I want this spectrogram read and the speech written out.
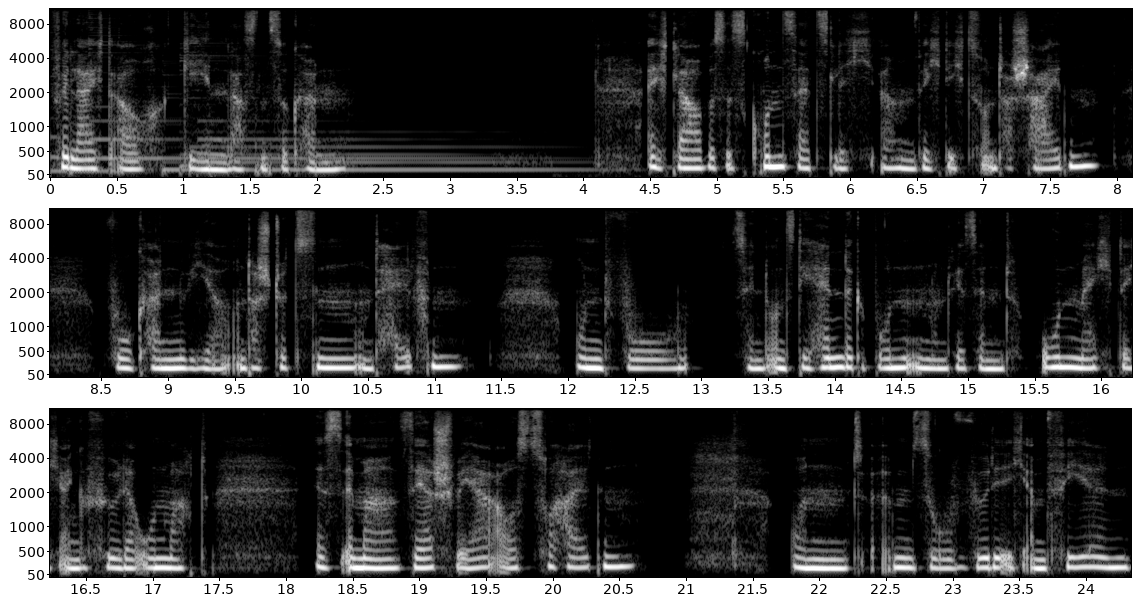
vielleicht auch gehen lassen zu können. Ich glaube, es ist grundsätzlich ähm, wichtig zu unterscheiden, wo können wir unterstützen und helfen und wo sind uns die Hände gebunden und wir sind ohnmächtig. Ein Gefühl der Ohnmacht ist immer sehr schwer auszuhalten. Und ähm, so würde ich empfehlen,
